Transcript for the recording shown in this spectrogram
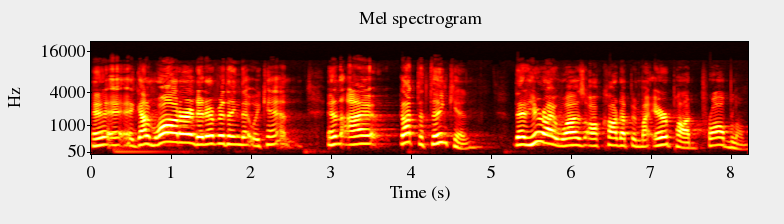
and, and got him water and did everything that we can. And I got to thinking that here I was all caught up in my AirPod problem.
